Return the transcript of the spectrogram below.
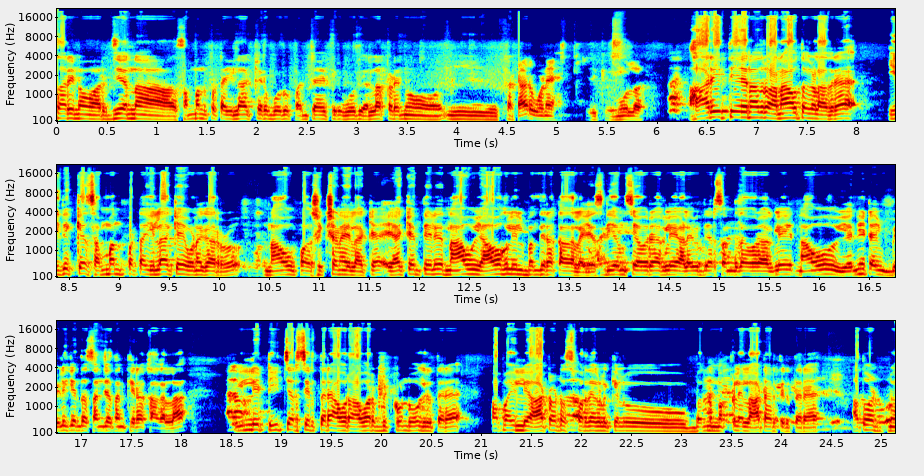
ಸಾರಿ ನಾವು ಅರ್ಜಿಯನ್ನ ಸಂಬಂಧಪಟ್ಟ ಇಲಾಖೆ ಇರ್ಬೋದು ಪಂಚಾಯತ್ ಇರ್ಬೋದು ಎಲ್ಲ ಕಡೆನೂ ಈ ಕಟಾರು ಹೊಣೆ? ಇದಕ್ಕೆ ಮೂಲ? ಆ ರೀತಿ ಏನಾದರೂ ಅನಾಹುತಗಳಾದ್ರೆ ಇದಕ್ಕೆ ಸಂಬಂಧಪಟ್ಟ ಇಲಾಖೆ ಹೊಣೆಗಾರರು ನಾವು ಪ ಶಿಕ್ಷಣ ಇಲಾಖೆ. ಯಾಕೆಂತೇಳಿ ನಾವು ಯಾವಾಗಲೂ ಇಲ್ಲಿ ಬಂದಿರೋಕ್ಕಾಗಲ್ಲ. ಎಸ್ ಡಿ ಎಂ ಸಿ ಅವರಾಗ್ಲಿ ಹಳೆ ವಿದ್ಯಾರ್ಥಿ ಸಂಘದವರಾಗ್ಲಿ ನಾವು ಎನಿ ಟೈಮ್ ಬೆಳಿಗ್ಗೆಯಿಂದ ಸಂಜೆ ತನಕ ಇರೋಕ್ಕಾಗಲ್ಲ. ಇಲ್ಲಿ ಟೀಚರ್ಸ್ ಇರ್ತಾರೆ ಅವ್ರು ಅವರ್ ಬಿಟ್ಕೊಂಡು ಹೋಗಿರ್ತಾರೆ. ಪಾಪ ಇಲ್ಲಿ ಆಟೋಟ ಸ್ಪರ್ಧೆಗಳು ಕೆಲವು ಬಂದು ಮಕ್ಕಳೆಲ್ಲ ಆಟ ಆಡ್ತಿರ್ತಾರೆ. ಅಥವಾ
